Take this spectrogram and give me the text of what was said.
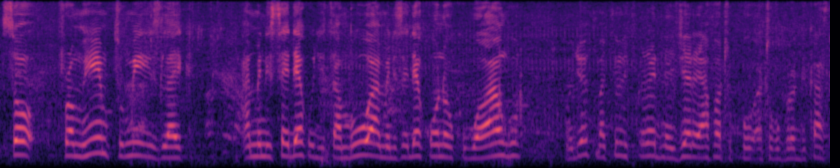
So from him to me is like amenisaidia kujitambua, amenisaidia kuona ukubwa wangu. Unajua material Fred Nigeria hapa tuku, atuku broadcast.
